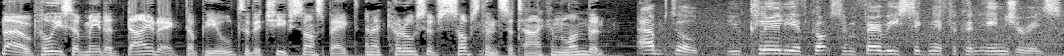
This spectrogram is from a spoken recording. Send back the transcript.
Now, police have made a direct appeal to the chief suspect in a corrosive substance attack in London. Abdul, you clearly have got some very significant injuries.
